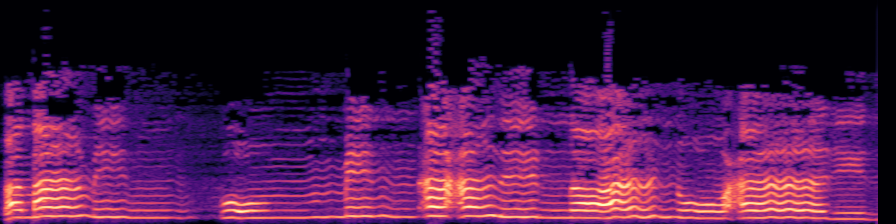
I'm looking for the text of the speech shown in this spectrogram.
فما منكم من أحد عنه حاجزين.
